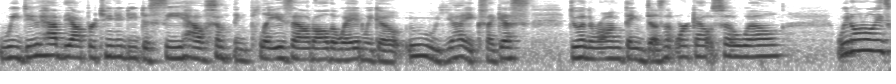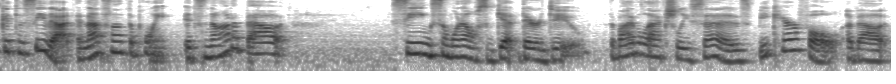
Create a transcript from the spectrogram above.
we do have the opportunity to see how something plays out all the way and we go, ooh, yikes, I guess doing the wrong thing doesn't work out so well. We don't always get to see that, and that's not the point. It's not about seeing someone else get their due. The Bible actually says be careful about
